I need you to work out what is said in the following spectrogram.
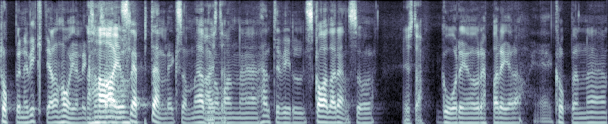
kroppen är viktigare än hojen. Liksom. Aha, släpp den liksom. Även just om man eh, inte vill skada den så Just det. går det att reparera. Eh, kroppen eh,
